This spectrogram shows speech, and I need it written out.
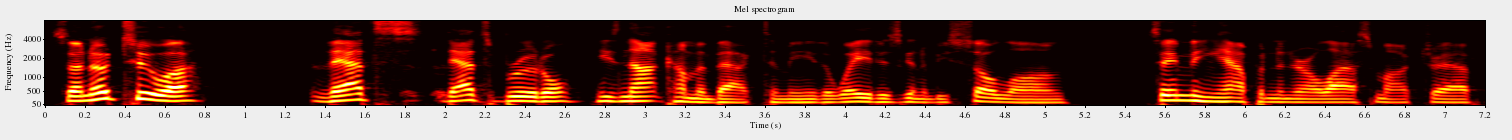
So no Tua. That's that's brutal. He's not coming back to me. The wait is going to be so long. Same thing happened in our last mock draft.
